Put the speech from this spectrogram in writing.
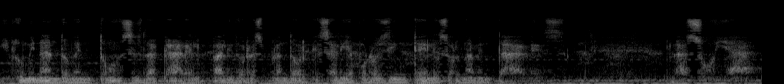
iluminándome entonces la cara el pálido resplandor que salía por los dinteles ornamentales. La suya,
